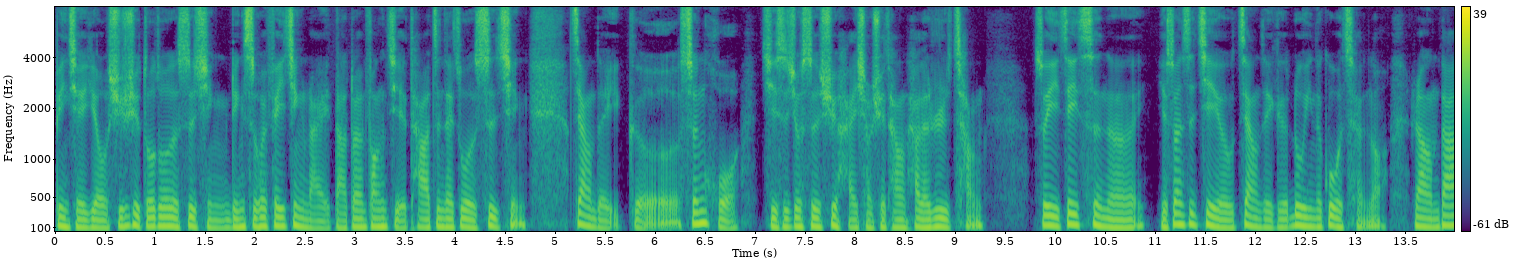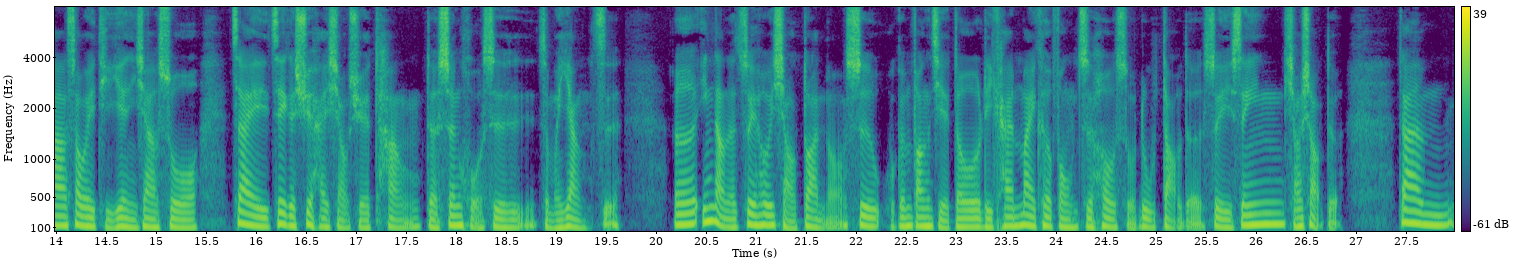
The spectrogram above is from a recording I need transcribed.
并且有许许多多的事情临时会飞进来打断芳姐她正在做的事情，这样的一个生活，其实就是旭海小学堂它的日常。所以这次呢，也算是借由这样的一个录音的过程哦，让大家稍微体验一下，说在这个旭海小学堂的生活是怎么样子。而音档的最后一小段哦，是我跟芳姐都离开麦克风之后所录到的，所以声音小小的，但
